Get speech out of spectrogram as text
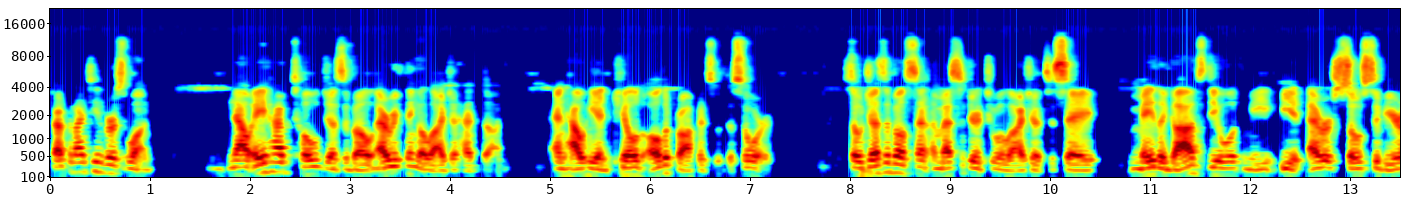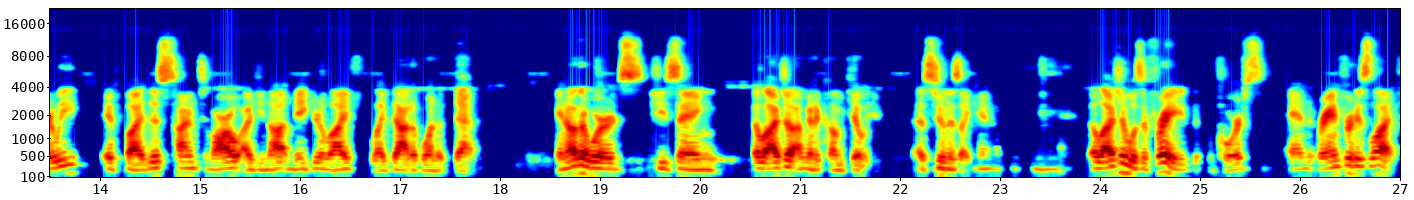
Chapter 19, verse 1. Now Ahab told Jezebel everything Elijah had done, and how he had killed all the prophets with the sword. So Jezebel sent a messenger to Elijah to say, May the gods deal with me, be it ever so severely, if by this time tomorrow I do not make your life like that of one of them. In other words, she's saying, Elijah, I'm going to come kill you as soon as I can. Elijah was afraid, of course, and ran for his life.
